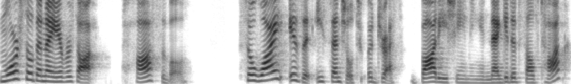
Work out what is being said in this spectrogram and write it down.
more so than I ever thought possible. So, why is it essential to address body shaming and negative self talk?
